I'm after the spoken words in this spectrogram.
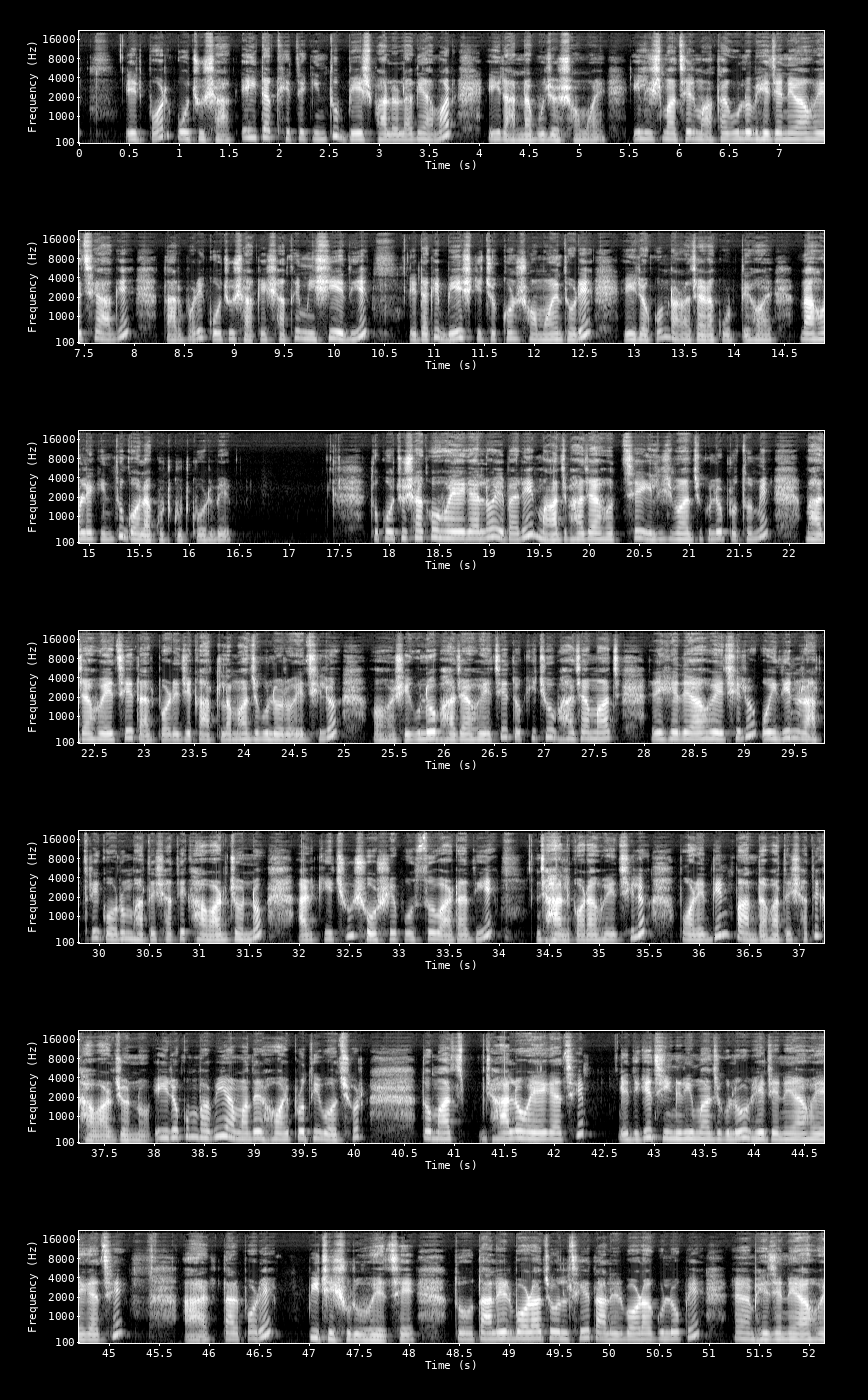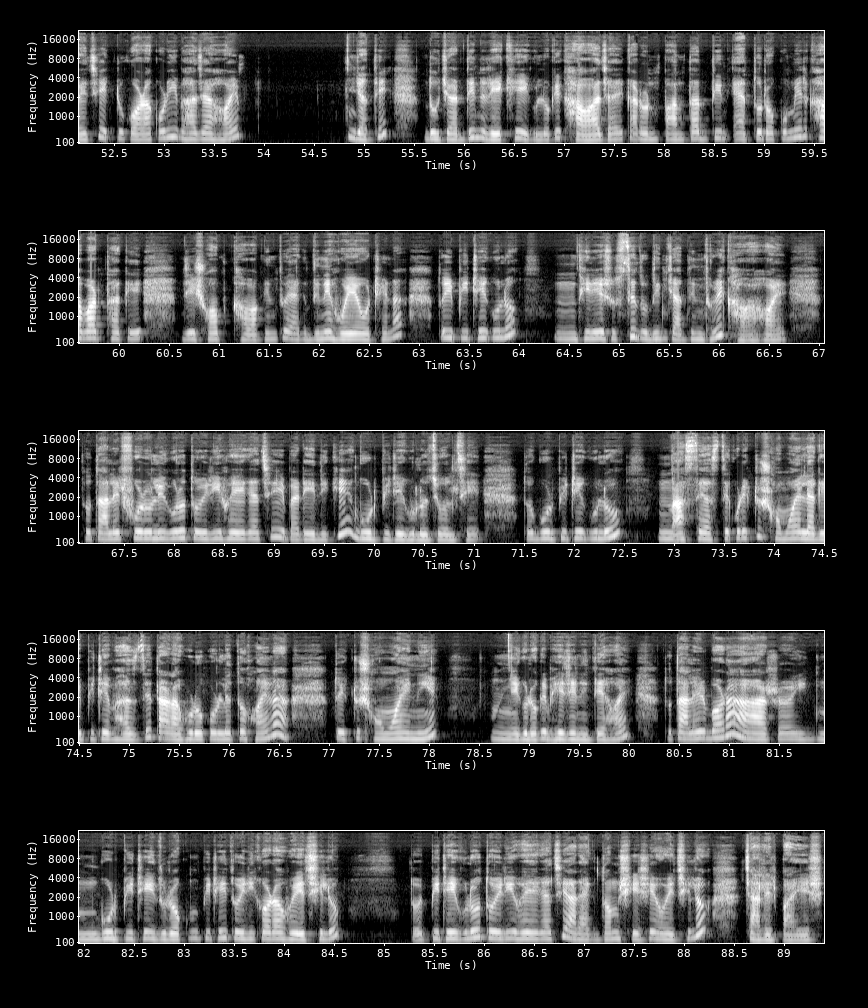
এরপর কচু শাক। এইটা খেতে কিন্তু বেশ ভালো লাগে আমার এই রান্না পুজোর সময়। ইলিশ মাছের মাথাগুলো ভেজে নেওয়া হয়েছে আগে, তারপরে কচু শাকের সাথে মিশিয়ে দিয়ে এটাকে বেশ কিছুক্ষণ সময় ধরে এই রকম নাড়াচাড়া করতে হয়। না হলে কিন্তু গলা কুটকুট করবে। তো কচু শাকও হয়ে গেল। এবারে মাছ ভাজা হচ্ছে। ইলিশ মাছগুলো প্রথমে ভাজা হয়েছে। তারপরে যে কাতলা মাছগুলো রয়েছিল সেগুলো ভাজা হয়েছে। তো কিছু ভাজা মাছ রেখে দেওয়া হয়েছিল। ওই দিন রাত্রে গরম ভাতের সাথে খাওয়ার জন্য আর কিছু সর্ষে পোস্ত বাটা দিয়ে ঝাল করা হয়েছিল পরের দিন পান্তা ভাতের সাথে খাওয়ার জন্য। এই রকমভাবেই আমাদের হয় প্রতি বছর। তো মাছ ঝালও হয়ে গেছে। এদিকে চিংড়ি মাছগুলোও ভেজে নেওয়া হয়ে গেছে। আর তারপরে পিঠে শুরু হয়েছে। তো তালের বড়া চলছে। তালের বড়াগুলোকে ভেজে নেওয়া হয়েছে। একটু কড়া করেই ভাজা হয়। যাতে দু চার দিন রেখে এগুলোকে খাওয়া যায়। কারণ পান্তার দিন এত রকমের খাবার থাকে যে সব খাওয়া কিন্তু একদিনে হয়ে ওঠে না। তো এই পিঠেগুলো ধীরে সুস্থে দুদিন চার দিন ধরে খাওয়া হয়। তো তালের ফুরুলিগুলো তৈরি হয়ে গেছে, এবারে এদিকে গুড় পিঠেগুলো চলছে। তো গুড় পিঠেগুলো আস্তে আস্তে করে একটু সময় লাগে পিঠে ভাজতে, তাড়াহুড়ো করলে তো হয় না? তো একটু সময় নিয়ে এগুলোকে ভেজে নিতে হয়। তো তালের বড়া আর গুড় পিঠে এই দুরকম পিঠেই তৈরি করা হয়েছিল। তো পিঠেগুলোও তৈরি হয়ে গেছে আর একদম শেষে হয়েছিল চালের পায়েস।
